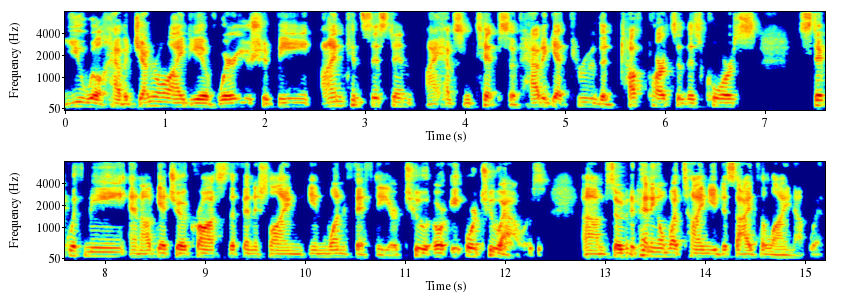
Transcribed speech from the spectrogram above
you will have a general idea of where you should be. I'm consistent. I have some tips of how to get through the tough parts of this course. Stick with me, and I'll get you across the finish line in 150 or two or or two hours. Um, so depending on what time you decide to line up with.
